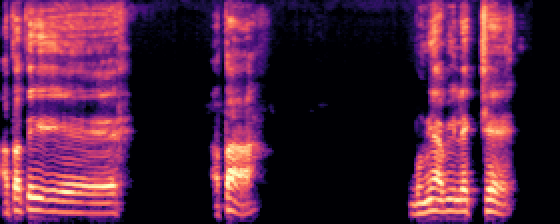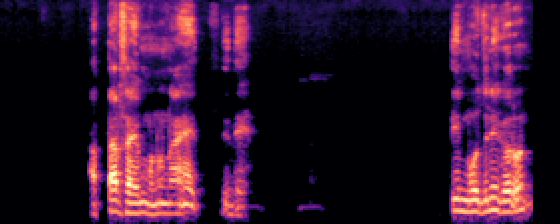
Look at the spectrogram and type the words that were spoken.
आता ते आता भूमी अभिलेखचे अत्तार साहेब म्हणून आहेत तिथे. ती मोजणी करून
